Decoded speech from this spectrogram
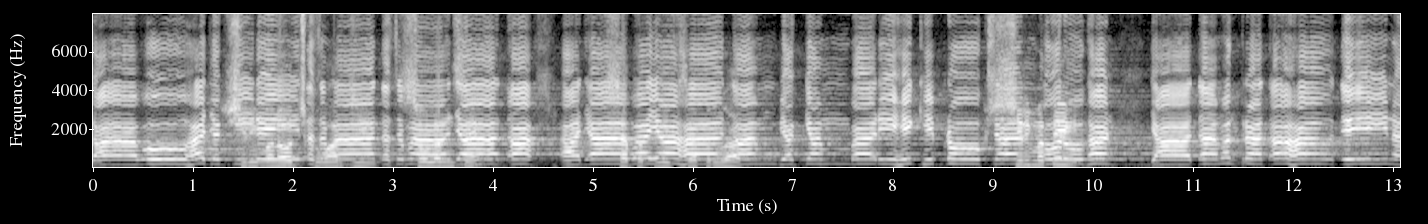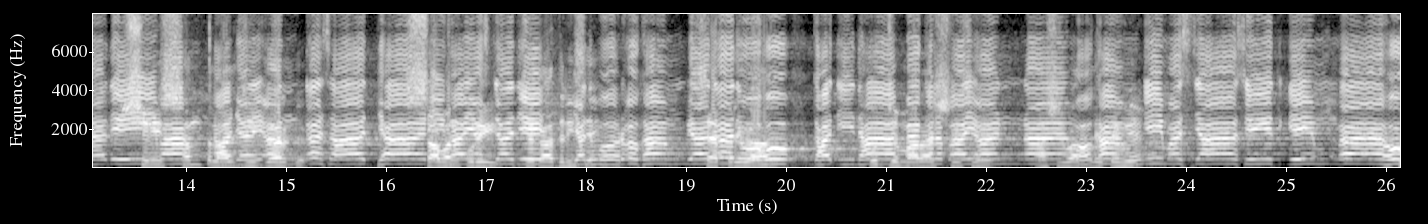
गावो हजगिरे से। अजावयः तं यज्ञं बर्हिः क्षिप्रोक्ष श्रीमती जातमग्रतः तेन श्री संत संतलाल जी गर्ग, सावनपुरी, जगाधरी से, सहपरिवार पूज्य महाराज श्री से आशीर्वाद लेते हुए किमस्यासीत् किं बाहो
